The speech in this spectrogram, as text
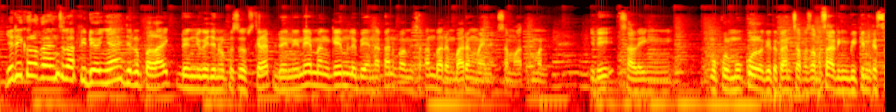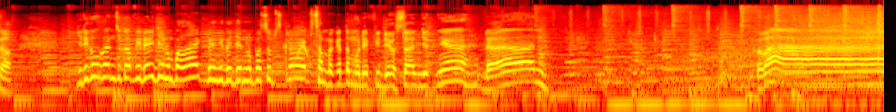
Jadi kalau kalian suka videonya jangan lupa like dan juga jangan lupa subscribe dan ini emang game lebih enakan kalau misalkan bareng-bareng mainnya sama teman. Jadi saling mukul-mukul gitu kan sama-sama saling bikin kesel. Jadi kalau kalian suka videonya jangan lupa like dan juga jangan lupa subscribe. Sampai ketemu di video selanjutnya dan bye bye.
